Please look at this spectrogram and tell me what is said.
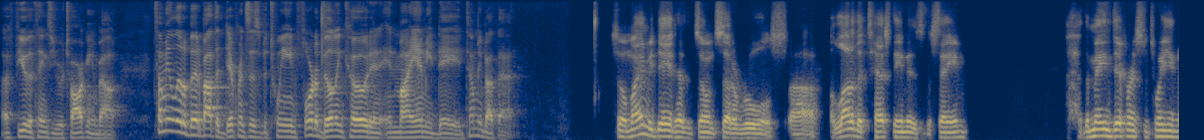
a few of the things you were talking about. Tell me a little bit about the differences between Florida Building Code and, and Miami Dade. Tell me about that. So Miami Dade has its own set of rules. Uh, a lot of the testing is the same. The main difference between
